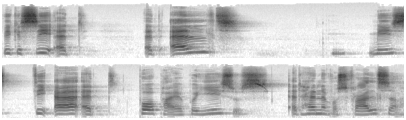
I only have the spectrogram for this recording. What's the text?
vi kan se, at, at alt mest det er at påpege på Jesus, at han er vores frelser.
